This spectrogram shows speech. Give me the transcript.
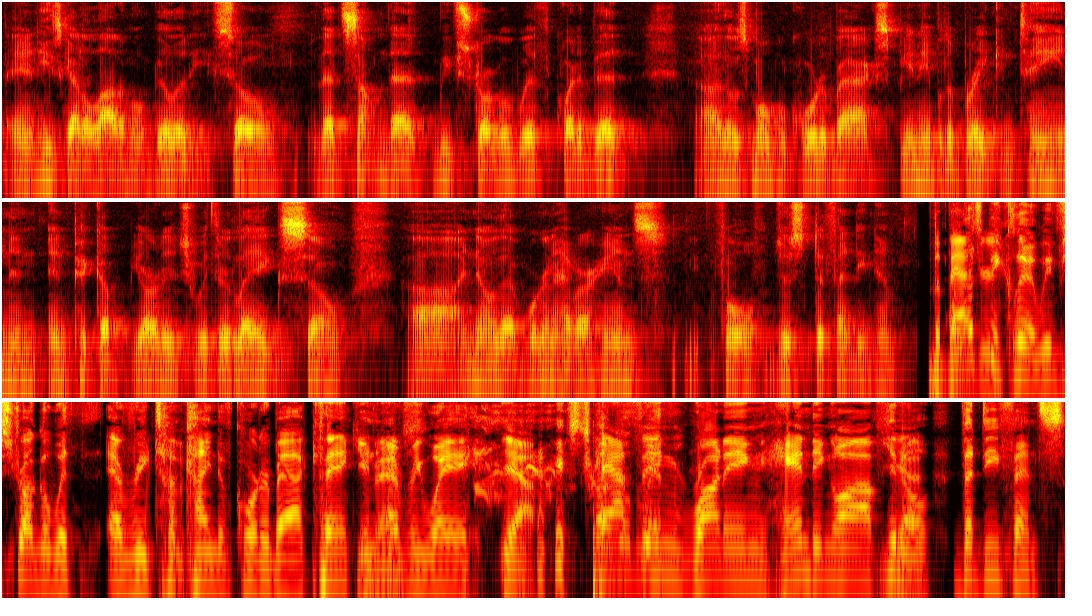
and he's got a lot of mobility. So that's something that we've struggled with quite a bit uh, those mobile quarterbacks being able to break, contain, and, and pick up yardage with their legs. So uh, I know that we're going to have our hands full just defending him. The Badgers, let's be clear: we've struggled with every t- kind of quarterback. Thank you, in Vince. every way. Yeah, passing, with, running, handing off. You yeah. know, the defense.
